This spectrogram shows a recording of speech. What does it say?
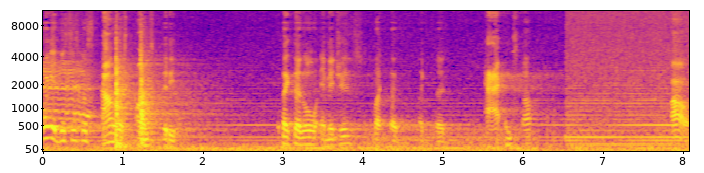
Wait, this is the sound response video. It's like the little images, like the like the cat and stuff. Wow.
